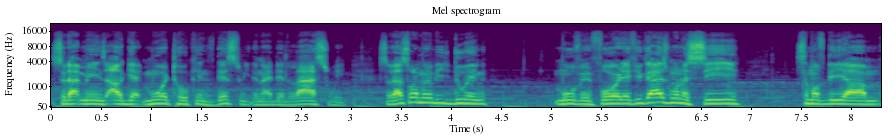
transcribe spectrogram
So that means I'll get more tokens this week than I did last week. So that's what I'm going to be doing moving forward. If you guys want to see some of the um,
